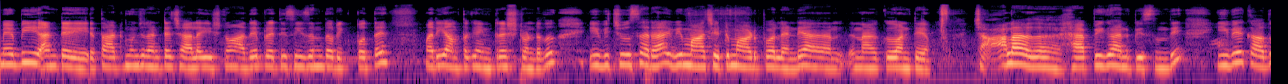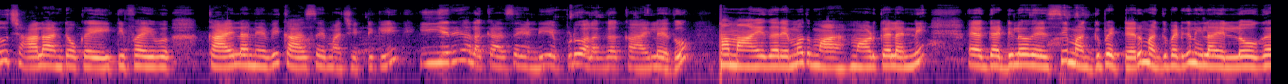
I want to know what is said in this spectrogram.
మేబీ అంటే తాటి ముంజలు అంటే చాలా ఇష్టం. అదే ప్రతి సీజన్ దొరికిపోతే మరి అంతగా ఇంట్రెస్ట్ ఉండదు. ఇవి చూసారా? ఇవి మా చెట్టు మాడిపోవాలండి నాకు అంటే చాలా హ్యాపీగా అనిపిస్తుంది. ఇవే కాదు చాలా అంటే ఒక ఎయిటీ ఫైవ్ కాయలు అనేవి కాసాయి మా చెట్టుకి. ఈ ఇయరే అలా కాసాయండి. ఎప్పుడు అలాగా కాయలేదు. మా మాయగారేమో మా మామిడికాయలన్నీ గడ్డిలో వేసి మగ్గి పెట్టారు. మగ్గి పెట్టుకుని ఇలా ఎల్లోగా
